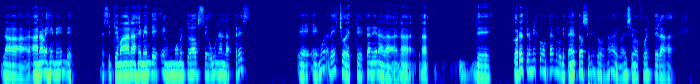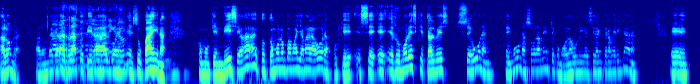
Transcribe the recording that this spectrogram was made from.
la Ana Geméndez, el sistema Ana Geméndez en un momento dado se unan las tres. en una, de hecho, este, esta nena, la, la, la de corre 3.000 con obstáculos que está en Estados Unidos. Ay, se me fue este, la Alondra. Alondra cada rato tira algo en, su página. Como quien dice, ay, ¿cómo nos vamos a llamar ahora? Porque se, eh, el rumor es que tal vez se unan en una solamente, como la Universidad Interamericana. Eh,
